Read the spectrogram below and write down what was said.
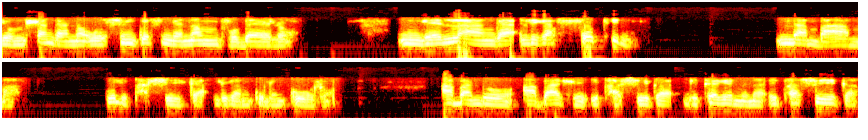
yomhlangano wesinkwe singenamvubelo ngelanga lika 14 lambama kuliphasika likaNkuluNkulu. Abantu abadle iphasika ngitheke mina iphasika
